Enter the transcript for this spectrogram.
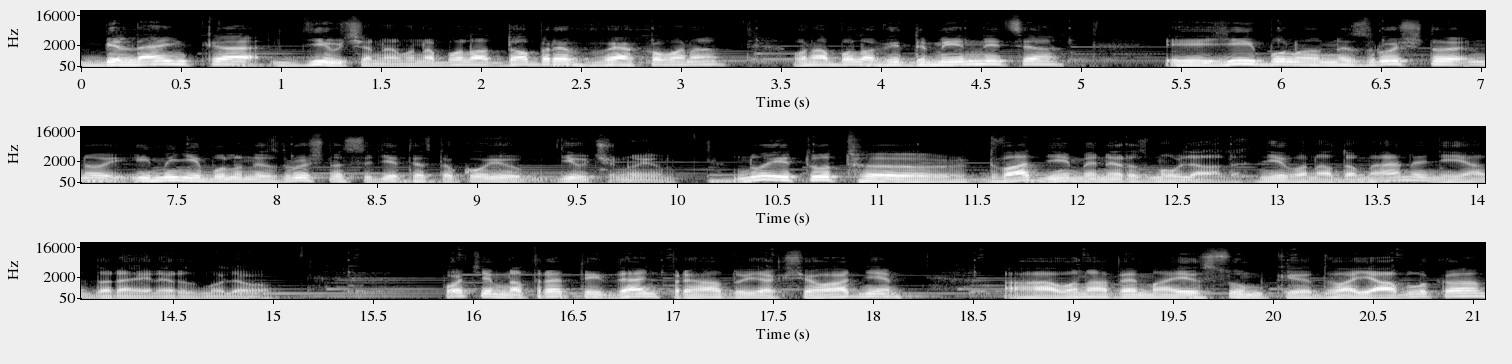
біленька дівчина. Вона була добре вихована, вона була відмінниця, і їй було незручно, ну і мені було незручно сидіти з такою дівчиною. Ну і тут е, два дні ми не розмовляли. Ні вона до мене, ні я до неї не розмовляв. Потім на третій день пригадую, як сьогодні. А вона виймає з сумки два яблука.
